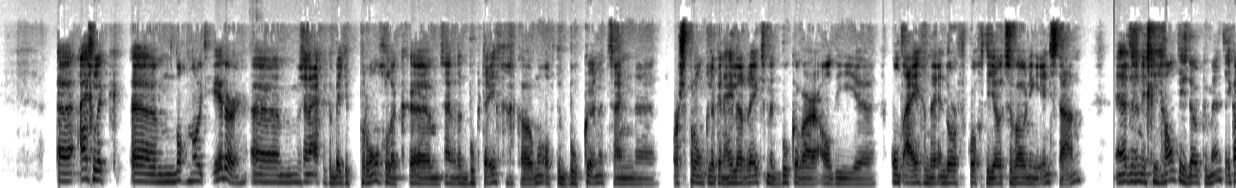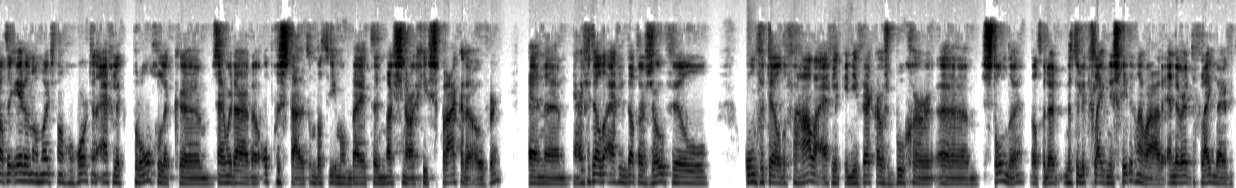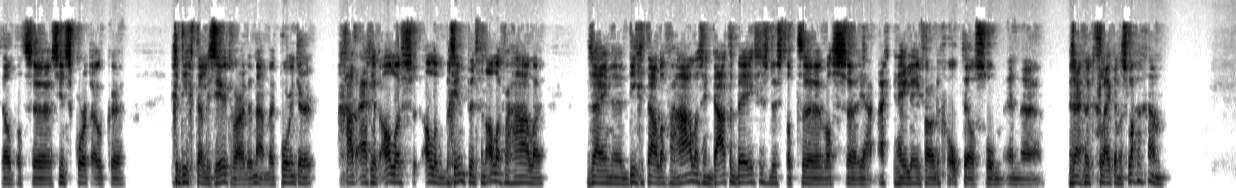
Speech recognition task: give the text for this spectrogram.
Uh, eigenlijk um, nog nooit eerder. Um, we zijn eigenlijk een beetje per ongeluk um, zijn we dat boek tegengekomen, of de boeken. Het zijn uh, oorspronkelijk een hele reeks met boeken waar al die uh, onteigende en doorverkochte Joodse woningen in staan. En het is een gigantisch document. Ik had er eerder nog nooit van gehoord. En eigenlijk per ongeluk zijn we daar uh, opgestuurd. Omdat we iemand bij het Nationaal Archief spraken daarover. En hij vertelde eigenlijk dat er zoveel onvertelde verhalen eigenlijk in die verkoopsboeger stonden. Dat we daar natuurlijk gelijk nieuwsgierig naar waren. En er werd er gelijk bij verteld dat ze sinds kort ook gedigitaliseerd waren. Nou, bij Pointer gaat eigenlijk alles, al het beginpunt van alle verhalen zijn uh, digitale verhalen, zijn databases. Dus dat uh, was ja, eigenlijk een hele eenvoudige optelsom. En we zijn eigenlijk gelijk aan de slag gegaan.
